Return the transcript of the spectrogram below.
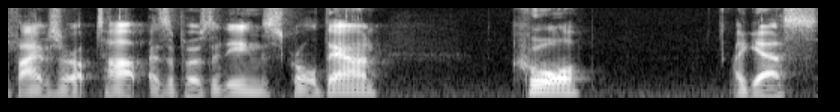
85s are up top as opposed to needing to scroll down. Cool. I guess.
